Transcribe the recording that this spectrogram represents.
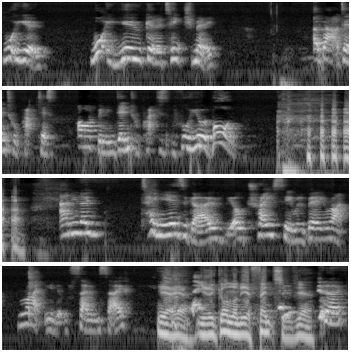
"What are you? What are you going to teach me about dental practice? I've been in dental practice before you were born." and you know, ten years ago, the old Tracy would have been right, right, you little so and so Yeah, yeah. You'd have gone on the offensive, yeah. you know,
